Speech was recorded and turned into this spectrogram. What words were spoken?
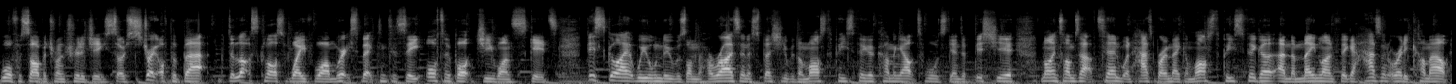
War for Cybertron trilogy. So straight off the bat, Deluxe class Wave 1, we're expecting to see Autobot G1 Skids. This guy we all knew was on the horizon, especially with a Masterpiece figure coming out towards the end of this year. Nine times out of ten, when Hasbro make a Masterpiece piece figure and the mainline figure hasn't already come out,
